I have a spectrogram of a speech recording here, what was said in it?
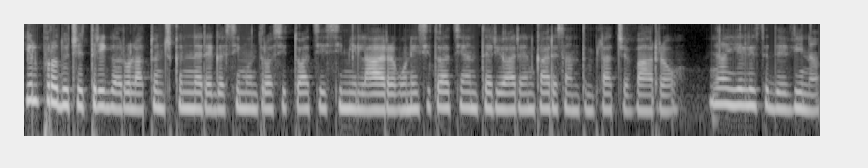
El produce triggerul atunci când ne regăsim într-o situație similară unei situații anterioare în care s-a întâmplat ceva rău. El este de vină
